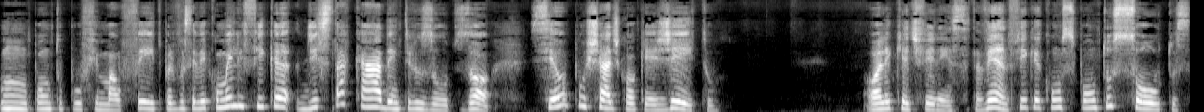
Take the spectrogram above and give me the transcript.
um ponto puff mal feito para você ver como ele fica destacado entre os outros, ó. Se eu puxar de qualquer jeito, olha que a diferença, tá vendo? Fica com os pontos soltos.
